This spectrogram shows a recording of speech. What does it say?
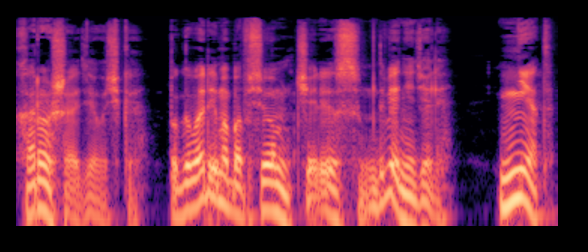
«Хорошая девочка. Поговорим обо всем через две недели». «Нет».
